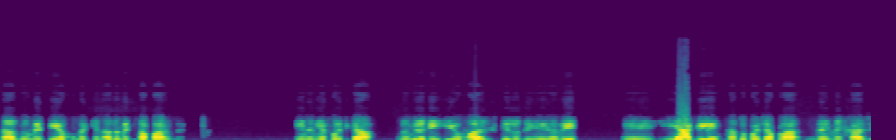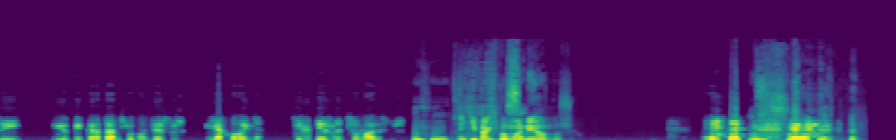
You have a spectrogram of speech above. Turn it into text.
να δούμε τι έχουμε και να δούμε τι θα πάρουμε. Είναι διαφορετικά. Νομίζω ότι οι ομάδες χτίζονται. Δηλαδή ε, οι Άγγλοι, να το πω έτσι απλά, δεν είναι χαζοί οι οποίοι κρατάνε τους προπονητές τους για χρόνια και χτίζουν τις ομάδες τους. Εκεί υπάρχει υπομονή όμως.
